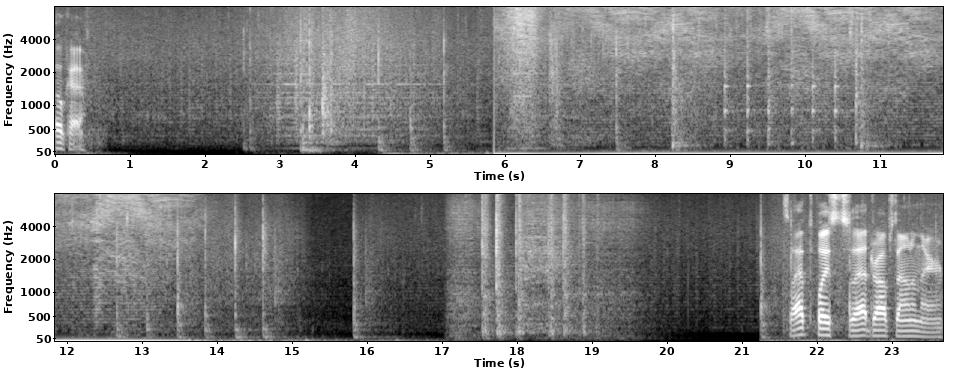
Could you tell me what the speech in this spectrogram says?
Okay. So I have to place so that drops down in there.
